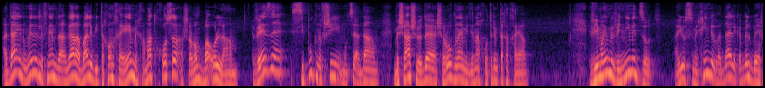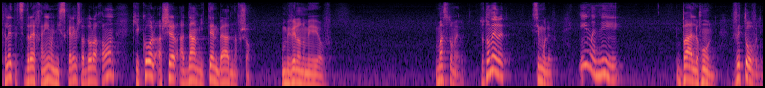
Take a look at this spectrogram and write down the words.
עדיין עומדת לפניהם דאגה רבה לביטחון חייהם מחמת חוסר השלום בעולם. ואיזה סיפוק נפשי מוצא אדם בשעה שהוא יודע שרוב בני המדינה חותרים תחת חייו? ואם היו מבינים את זאת, היו שמחים בוודאי לקבל בהחלט את סדרי החיים הנשכרים של הדור האחרון, כי כל אשר אדם ייתן בעד נפשו. הוא מביא לנו מאיוב. מה זאת אומרת? זאת אומרת, שימו לב, אם אני בעל הון וטוב לי,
